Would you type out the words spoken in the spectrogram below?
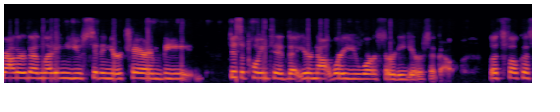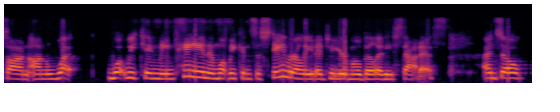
rather than letting you sit in your chair and be disappointed that you're not where you were 30 years ago. Let's focus on on what what we can maintain and what we can sustain related to your mobility status. And so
